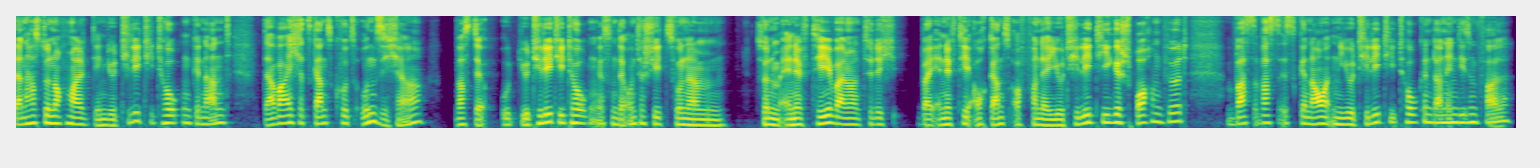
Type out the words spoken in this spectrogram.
Dann hast du nochmal den Utility Token genannt. Da war ich jetzt ganz kurz unsicher, was der Utility Token ist und der Unterschied zu einem, zu einem NFT, weil natürlich bei NFT auch ganz oft von der Utility gesprochen wird. Was, was ist genau ein Utility Token dann in diesem Fall?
